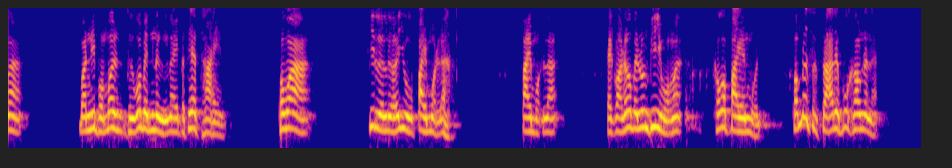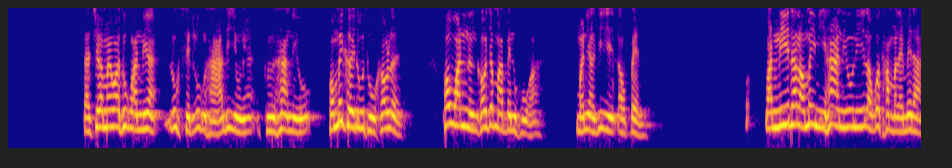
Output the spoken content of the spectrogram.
ๆว่า วันนี้ผมว่าถือว่าเป็นหนึ่งในประเทศไทย เพราะว่าที่เหลือๆอยู่ไปหมดแล้ว ไปหมดแล้ว แต่ก่อนเขาเป็นรุ่นพี่ผมอะเขาก็ไปกันหมด ผมได้ศึกษาจากพวกเขานั่นแหละแต่เชื่อไหมว่าทุกวันเนี้ยลูกศิษย์ลูกหาที่อยู่เนี้ยคือห้านิ้ว ผมไม่เคยดูถูกเขาเลย เพราะวันหนึ่งเขาจะมาเป็นหัว เหมือนอย่างที่เราเป็น วันนี้ถ้าเราไม่มีห้านิ้วนี้ เราก็ทำอะไรไม่ได้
